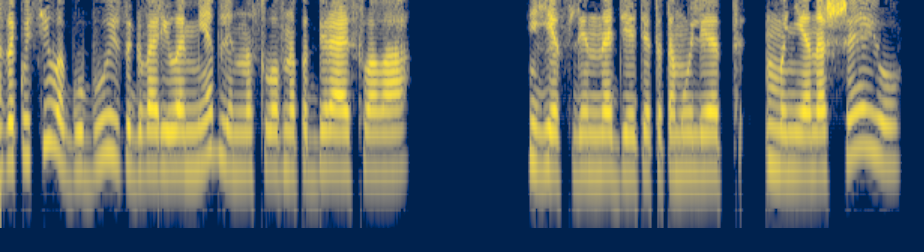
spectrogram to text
закусила губу и заговорила медленно, словно подбирая слова. «Если надеть этот амулет мне на шею,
